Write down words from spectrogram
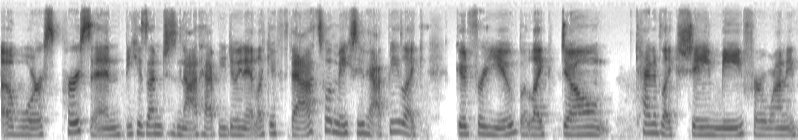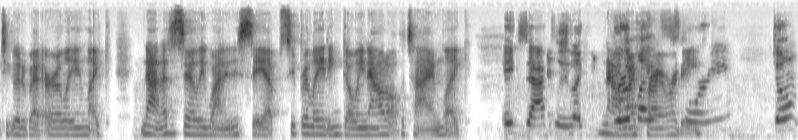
a worse person because I'm just not happy doing it. Like if that's what makes you happy, like good for you, but like don't kind of like shame me for wanting to go to bed early and like not necessarily wanting to stay up super late and going out all the time. Like exactly, like not your my life priority. Story, don't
